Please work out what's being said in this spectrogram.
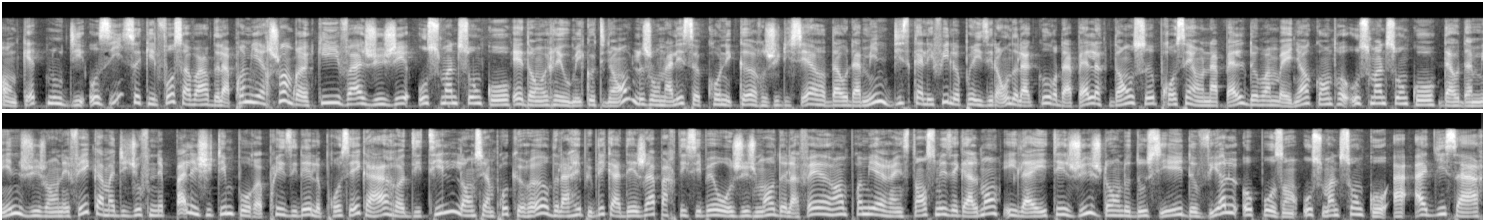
Enquête nous dit aussi ce qu'il faut savoir de la première chambre qui va juger Ousmane Sonko. Et dans Réumi Quotidien, le journaliste chroniqueur judiciaire Daoudamine disqualifie le président de la cour d'appel dans ce procès en appel de Mambeignan contre Ousmane Sonko. Daoudamine juge en effet qu'Amadi Diouf n'est pas légitime pour présider le procès car, dit-il, l'ancien procureur de la République a déjà participé au jugement de l'affaire en première instance, mais également il a été juge dans le dossier de viol opposant Ousmane Sonko à Adissar.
